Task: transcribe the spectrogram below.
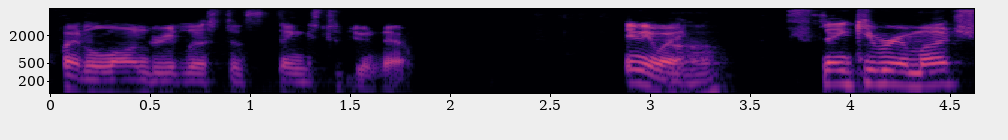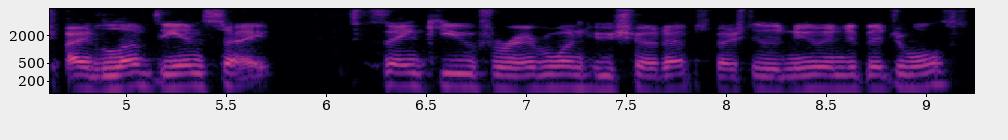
quite a laundry list of things to do now. Anyway, Uh-huh. Thank you very much. I love the insight. Thank you for everyone who showed up, especially the new individuals.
